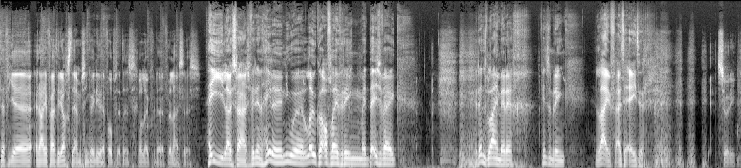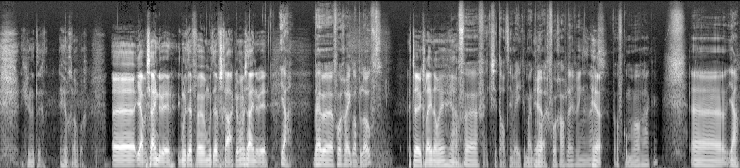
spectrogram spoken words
net even je Radio 538 stem. Misschien kun je die even opzetten. Dat is wel leuk voor de, voor de luisteraars. Hey luisteraars, weer een hele nieuwe leuke aflevering met deze week Rens Blijnberg, Vincent Brink, live uit de Eter. Sorry, ik vind het echt heel grappig. Eh, ja, we zijn er weer. Ik moet even, we moeten even schakelen, maar we zijn er weer. Ja, we hebben vorige week wat beloofd. Twee weken geleden alweer, ja. Of, uh, ik zit altijd in weken, maar ik bedoel Ja. echt vorige aflevering inderdaad. Of komen we wel vaker. Eh, ja,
